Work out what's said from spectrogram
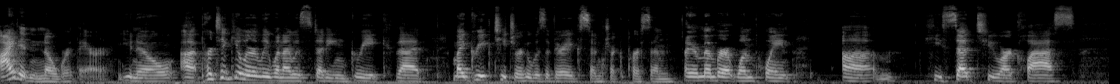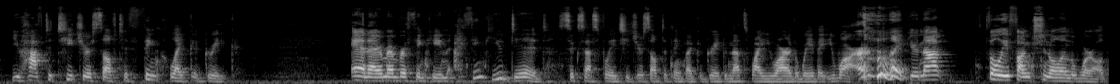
I didn't know were there. You know, uh, particularly when I was studying Greek, that my Greek teacher, who was a very eccentric person, I remember at one point um, he said to our class, "You have to teach yourself to think like a Greek." And I remember thinking, I think you did successfully teach yourself to think like a Greek, and that's why you are the way that you are. like you're not fully functional in the world,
